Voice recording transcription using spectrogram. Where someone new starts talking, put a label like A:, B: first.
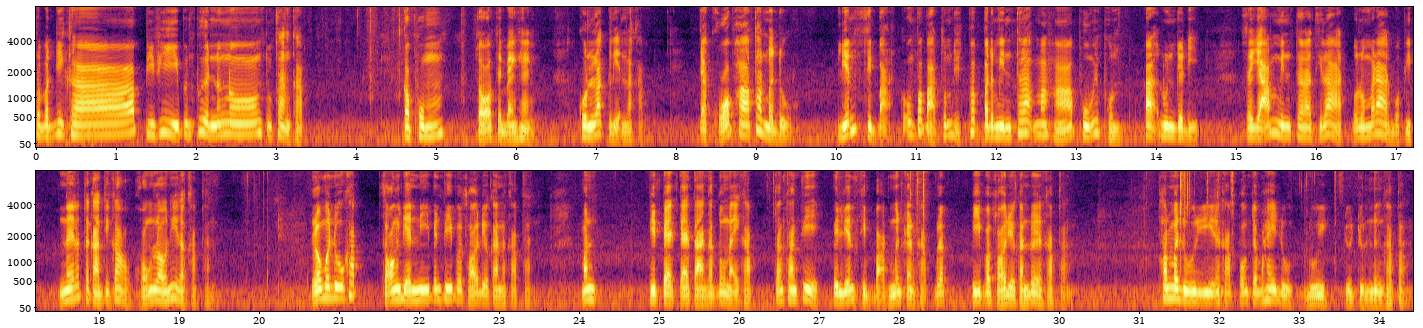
A: สวัสดีครับ พี่พี่เพื่อนเพื่อนน้องๆทุกท่านครับ กับผมสอเสแบงแห่งคนรักเหรียญนะครับ จะขอพาท่านมาดู เหรียญสิบบาทขององค์พระบาทสมเด็จพระปรมินทรมหาภูมิพลอดุลยเดชสยามมินทราธิราช บรมราชบพิตรในรัชกาลที่เก้าของเรานี่แหละครับท่าน เรามาดูครับสองเหรียญนี้เป็นปีพศเดียวกันนะครับท่าน มันผิดแปลกแตกต่างกันตรงไหนครับ ทั้งๆทที่เป็นเหรียญสิบบาทเหมือนกันครับและ ปีพศเดียวกันด้วยนะครับท่านท่านมาดูดีนะครับ ผมจะมาให้ดูดูจุดจุดหนึ่งครับท่าน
